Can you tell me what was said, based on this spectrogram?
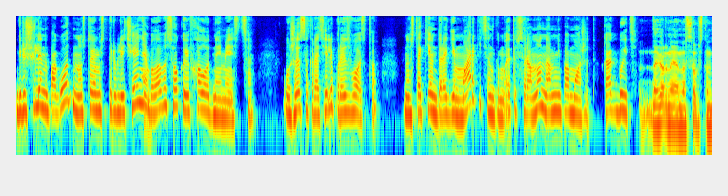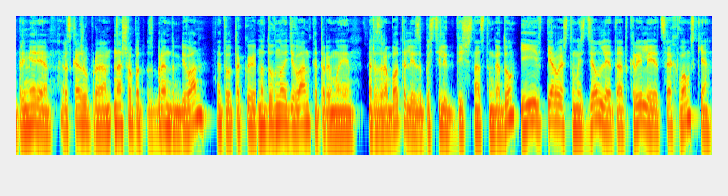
Грешили на погоду, но стоимость привлечения была высокой и в холодные месяцы. Уже сократили производство – но с таким дорогим маркетингом это все равно нам не поможет. Как быть? Наверное, я на собственном примере расскажу про наш опыт с брендом Биван. Это вот такой надувной диван, который мы разработали и запустили в 2016 году. И первое, что мы сделали, это открыли цех в Омске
